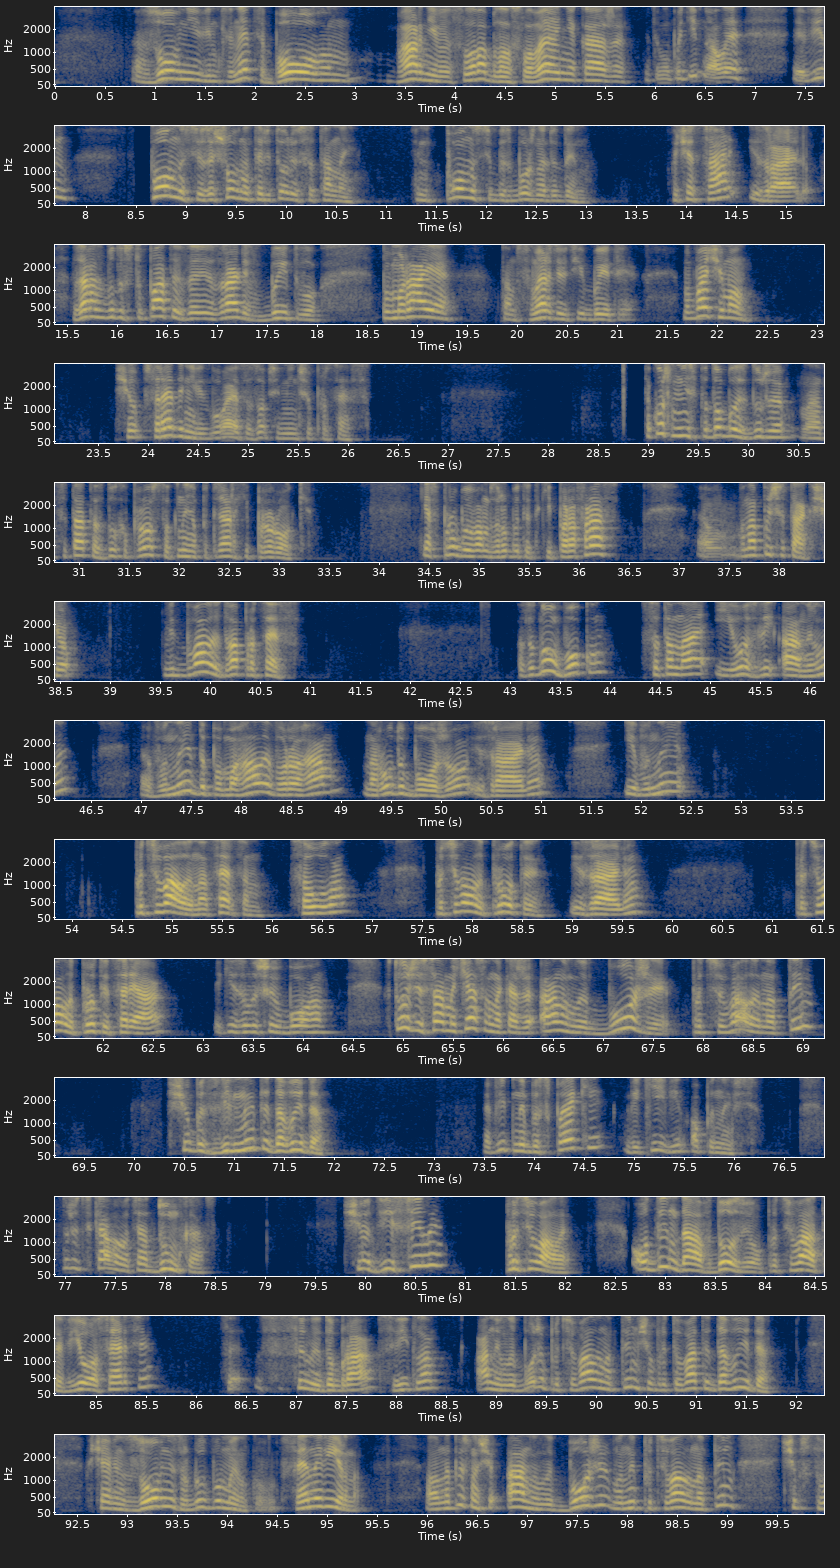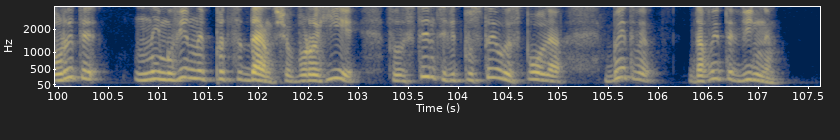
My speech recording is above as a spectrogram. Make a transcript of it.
зовні він клянеться Богом, гарні слова благословення каже і тому подібне, але він повністю зайшов на територію сатани. Він повністю безбожна людина. Хоча цар Ізраїлю зараз буде вступати за Ізраїль в битву, помирає там смертю у цій битві. Ми бачимо, що всередині відбувається зовсім інший процес. Також мені сподобалась дуже е, цитата з Духа Просто, книга Патріархів Пророки. Я спробую вам зробити такий парафраз. Е, Вона пише так, що відбувались два процеси. З одного боку, сатана і його злі ангели вони допомагали ворогам народу Божого Ізраїля, і вони працювали над серцем Саула, працювали проти Ізраїлю, працювали проти царя, який залишив Бога. В той же самий час вона каже, ангели Божі працювали над тим, щоб звільнити Давида від небезпеки, в якій він опинився. Дуже цікава оця думка, що дві сили працювали. Один дав дозвіл працювати в його серці, це сили добра, світла. Ангели Божі працювали над тим, щоб врятувати Давида. Хоча він ззовні зробив помилку. Все невірно. Але написано, що ангели Божі вони працювали над тим, щоб створити неймовірний прецедент, щоб вороги филистимці відпустили з поля битви Давида вільним,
